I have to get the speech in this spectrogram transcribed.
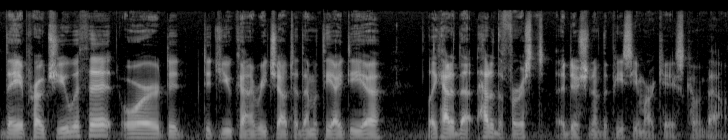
they approach you with it, or did did you kind of reach out to them with the idea? Like, how did that? How did the first edition of the PCMR case come about?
